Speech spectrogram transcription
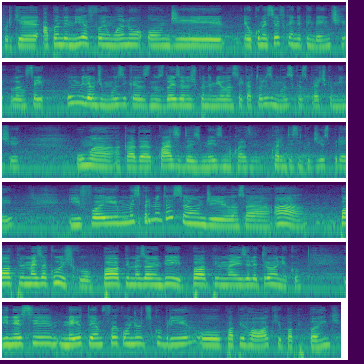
Porque a pandemia foi um ano onde eu comecei a ficar independente, lancei um milhão de músicas. Nos dois anos de pandemia, eu lancei 14 músicas, praticamente uma a cada quase dois meses, uma quase 45 dias por aí. E foi uma experimentação de lançar, ah, pop mais acústico, pop mais R&B, pop mais eletrônico. E nesse meio tempo foi quando eu descobri o pop rock, o pop punk,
